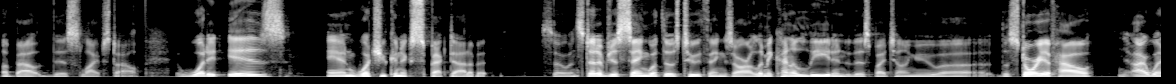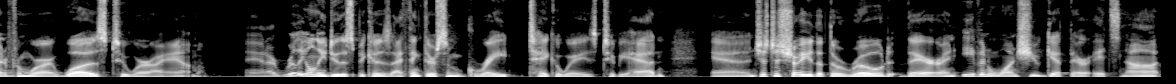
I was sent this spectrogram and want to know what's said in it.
about this lifestyle what it is and what you can expect out of it. So instead of just saying what those two things are, let me kind of lead into this by telling you uh, the story of how I went from where I was to where I am. And I really only do this because I think there's some great takeaways to be had. And just to show you that the road there, and even once you get there, it's not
